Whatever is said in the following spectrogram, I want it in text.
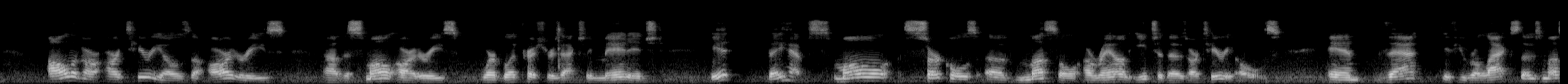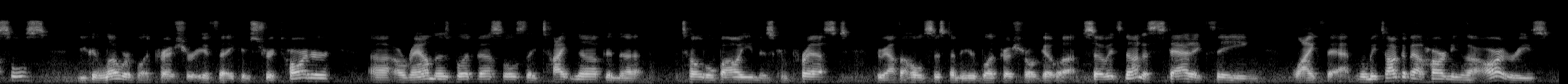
all of our arterioles, the arteries, uh, the small arteries where blood pressure is actually managed, it they have small circles of muscle around each of those arterioles, and that if you relax those muscles, you can lower blood pressure. If they constrict harder, uh, around those blood vessels. They tighten up, and the total volume is compressed throughout the whole system, and your blood pressure will go up. So it's not a static thing like that. When we talk about hardening the arteries,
